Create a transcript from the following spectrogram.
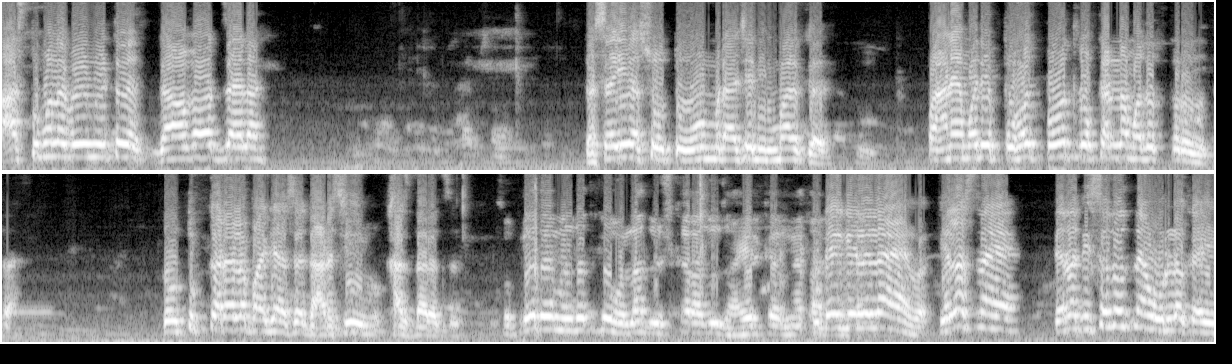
आज तुम्हाला वेळ मिळतोय गावागावात जायला. तसाही असो तो ओमराजे निंबाळकर पाण्यामध्ये पोहत पोहत लोकांना मदत करत होता. कौतुक करायला पाहिजे असं धाडसी खासदाराचं. सुप्रियाताई म्हणतात की ओला दुष्काळ अजून जाहीर करण्यात कुठे. गेलेला आहे? केलाच नाही. त्याला दिसतच नाही ओरलं काही.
